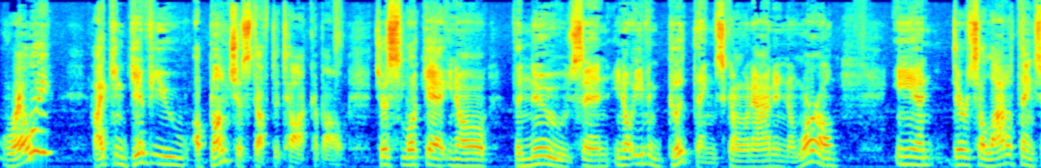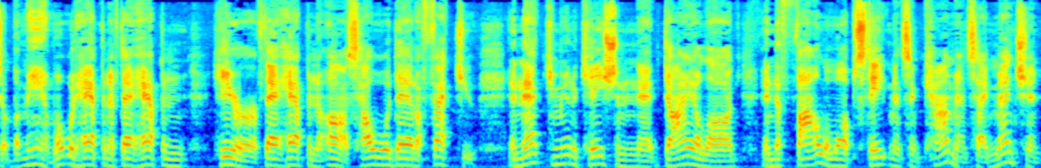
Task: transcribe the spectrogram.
Really? I can give you a bunch of stuff to talk about. Just look at, you know, the news and, you know, even good things going on in the world and there's a lot of things, but man, what would happen if that happened here or if that happened to us? How would that affect you? And that communication, that dialogue, and the follow up statements and comments I mentioned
